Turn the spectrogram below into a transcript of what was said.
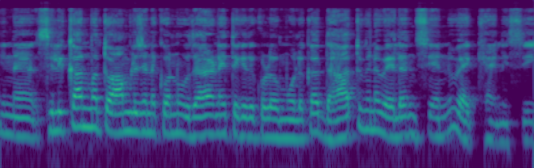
ಇನ್ನು ಸಿಲಿಕಾನ್ ಮತ್ತು ಆಮ್ಲಜನಕವನ್ನು ಉದಾಹರಣೆ ತೆಗೆದುಕೊಳ್ಳುವ ಮೂಲಕ ಧಾತುವಿನ ವೇಲೆನ್ಸಿಯನ್ನು ವ್ಯಾಖ್ಯಾನಿಸಿ.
